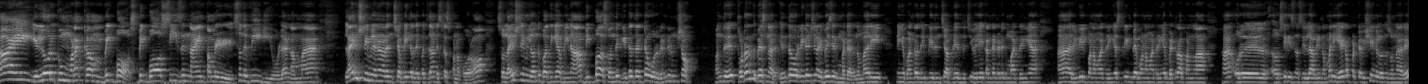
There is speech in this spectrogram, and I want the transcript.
ஹாய் எல்லோருக்கும் வணக்கம். Big boss big boss season nine Tamil. So இந்த வீடியோவில் நம்ம லைவ் ஸ்ட்ரீமில் என்ன நடந்துச்சு அப்படிங்கிறத பற்றி தான் டிஸ்கஸ் பண்ண போகிறோம் ஸோ லைவ் ஸ்ட்ரீமில் வந்து பார்த்தீங்க அப்படின்னா பிக் பாஸ் வந்து கிட்டத்தட்ட ஒரு ரெண்டு நிமிஷம் வந்து தொடர்ந்து பேசினார். எந்த ஒரு நிகழ்ச்சியும் அப்படி பேசியிருக்க மாட்டார். இந்த மாதிரி நீங்கள் பண்ணுறது இப்படி இருந்துச்சு அப்படி இருந்துச்சு வெளியே கண்டென்ட் எடுக்க மாட்டீங்க ரிவீல் பண்ண மாட்டீங்க ஸ்க்ரீன் ப்ளே பண்ண மாட்டீங்க பெட்டராக பண்ணலாம். ஒரு ஒரு சீரியஸ்னஸ் இல்லை அப்படின்ற மாதிரி ஏகப்பட்ட விஷயங்கள் வந்து சொன்னார்.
